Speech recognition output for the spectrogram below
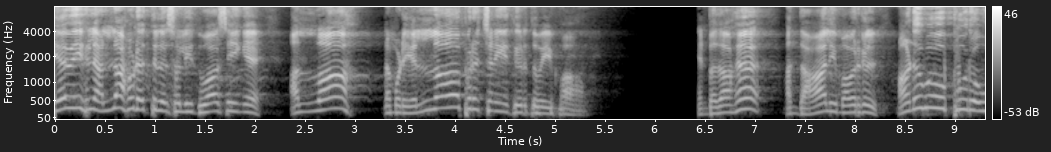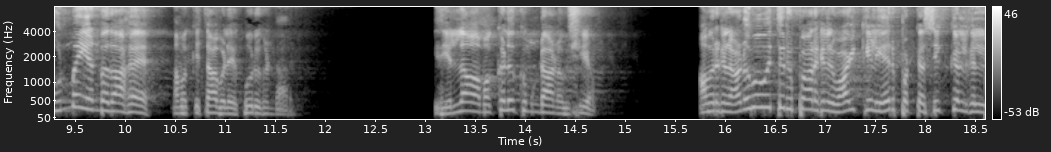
தேவைகளை அல்லாஹுடத்தில் சொல்லி துவா செய்யுங்க. அல்லாஹ் நம்முடைய எல்லா பிரச்சனையும் தீர்த்து வைப்பார். என்பதாக அந்த ஆலிம் அவர்கள் அனுபவபூர்வ உண்மை என்பதாக நமக்கு கிதாபிலே கூறுகின்றார் இது எல்லா மக்களுக்கும் உண்டான விஷயம். அவர்கள் அனுபவித்திருப்பார்கள் வாழ்க்கையில் ஏற்பட்ட சிக்கல்கள்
